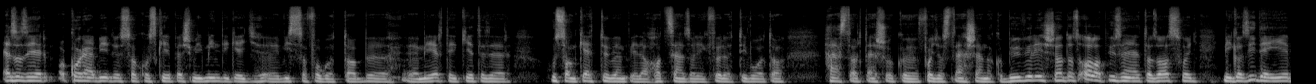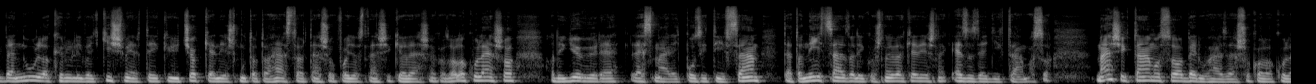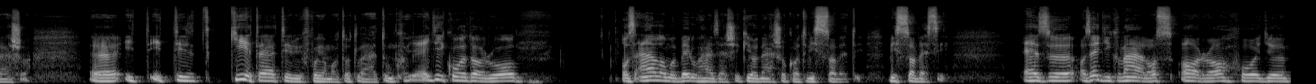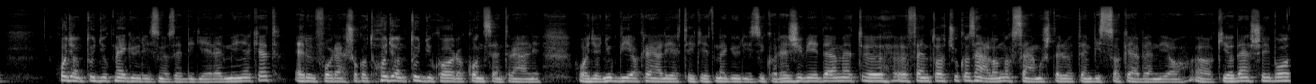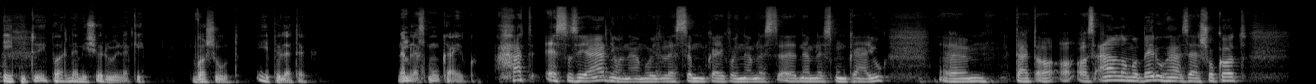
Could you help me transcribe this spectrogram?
Ez azért a korábbi időszakhoz képest még mindig egy visszafogottabb mérték. 2000 22-ben például 6% fölötti volt a háztartások fogyasztásának a bővülése, de az alapüzenet az az, hogy míg az idei évben nulla körüli vagy kismértékű csökkenés mutat a háztartások fogyasztási kiadásának az alakulása, addig jövőre lesz már egy pozitív szám, tehát a 4%-os növekedésnek ez az egyik támasza. Másik támasza a beruházások alakulása. Itt, itt, itt két eltérő folyamatot látunk, hogy egyik oldalról az állam a beruházási kiadásokat visszaveti, visszaveszi. Ez az egyik válasz arra, hogy hogyan tudjuk megőrizni az eddigi eredményeket, erőforrásokat, hogyan tudjuk arra koncentrálni, hogy a nyugdíjak reál értékét megőrizzük, a rezsivédelmet ö, ö, fenntartsuk, az államnak számos területen vissza kell venni a, a kiadásaiból. Építőipar nem is örül neki. Vasút, épületek. Nem lesz munkájuk. Hát ezt azért árnyalnám, hogy lesz-e munkájuk, vagy nem lesz, nem lesz munkájuk. Tehát a, a, az állam a beruházásokat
